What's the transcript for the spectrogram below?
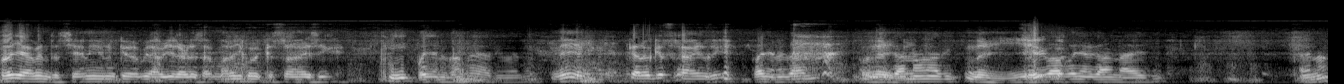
ਪਰ ਆਵੇਂ ਦੱਸਿਆ ਨਹੀਂ ਇਹਨੂੰ ਕਿ ਵੀ ਆਪ ਜੀ ਰਾੜੇ ਸਾਹਿਬ ਮਹਾਰਾਜ ਕੋਲ ਕਿਸ ਤਰ੍ਹਾਂ ਆਏ ਸੀ ਕੀ ਭਜਨ ਗਾਉਂਦਾ ਹੈ ਆਦੀ ਮੈਂ ਨਹੀਂ ਕਰੋ ਕਿਸ ਤਰ੍ਹਾਂ ਆਏ ਸੀ ਭਜਨ। ਗਾਣ ਉਹਨਾਂ ਦੀ ਨਹੀਂ ਸੇਵਾ ਭਜਨ ਗਾਣ ਆਏ ਸੀ ਹੈ ਨਾ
